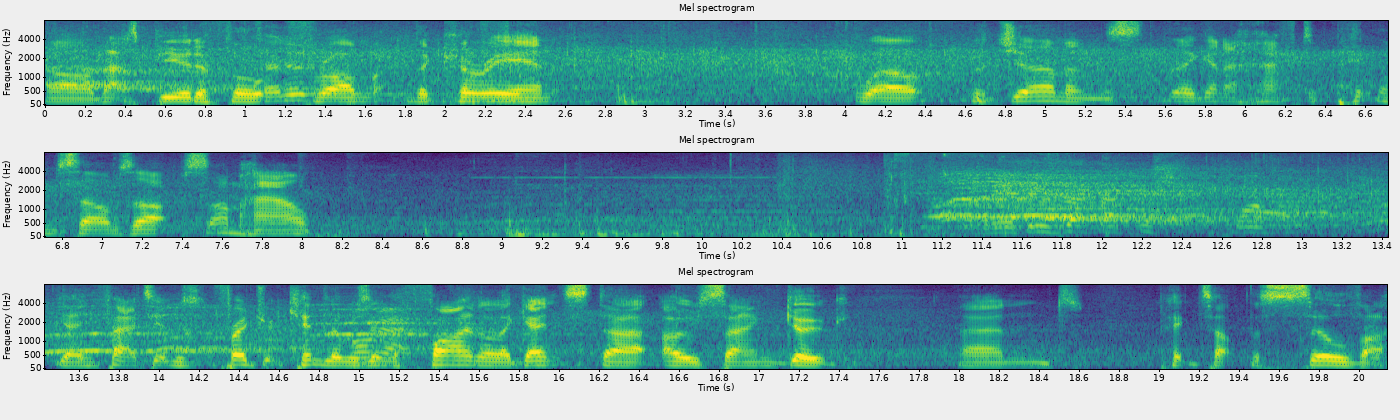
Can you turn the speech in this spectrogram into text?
Oh, that's beautiful from the Korean. Well, the Germans, they're going to have to pick themselves up somehow. Yeah, in fact, it was Frederick Kindler was in the final against uh, Oh Sang-gook and picked up the silver.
